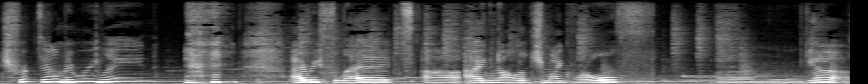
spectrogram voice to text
trip down memory lane. I reflect. Uh, I acknowledge my growth. Um, yeah.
